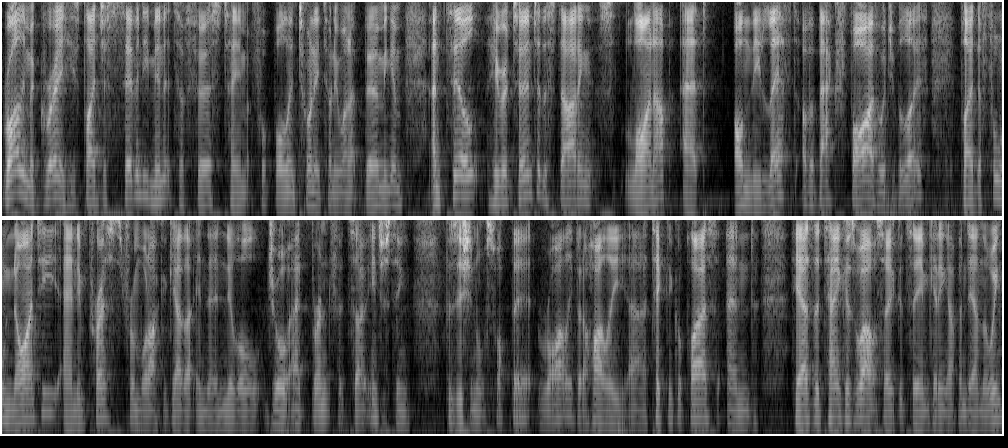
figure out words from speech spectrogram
Riley McGree, he's played just 70 minutes of first team football in 2021 at Birmingham until he returned to the starting lineup at on the left of a back five, would you believe? Played the full 90 and impressed from what I could gather in their nil-all draw at Brentford. So interesting positional swap there, Riley, but a highly uh, technical player, and he has the tank as well, so you could see him getting up and down the wing.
